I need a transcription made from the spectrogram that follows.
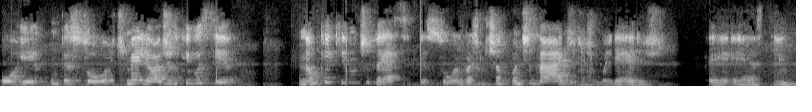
correr com pessoas melhores do que você. Não que aqui não tivesse pessoas, mas não tinha quantidade de mulheres é, é, assim,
